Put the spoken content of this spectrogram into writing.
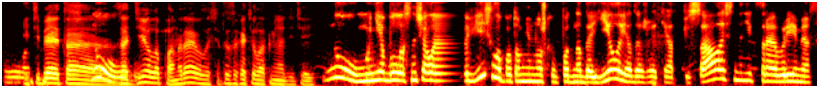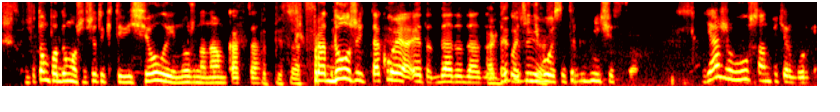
Вот. И тебя это Ну. задело, понравилось, и ты захотела от меня детей. Ну, мне было сначала весело, потом немножко поднадоело, я даже от тебя отписалась на некоторое время, но потом подумала, что все-таки ты веселый, и нужно нам как-то продолжить такое, это, да-да-да, А такое теневое живешь? сотрудничество. Я живу в Санкт-Петербурге.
